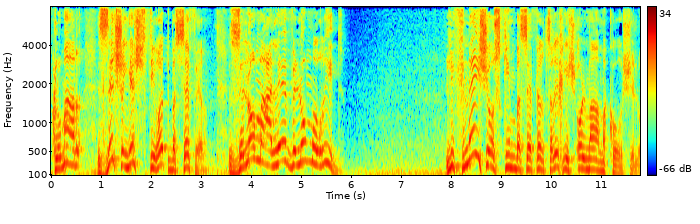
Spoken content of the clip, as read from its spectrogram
כלומר, זה שיש סתירות בספר, זה לא מעלה ולא מוריד. לפני שעוסקים בספר צריך לשאול מה המקור שלו.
